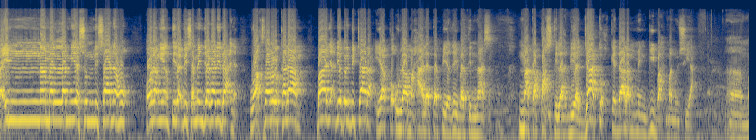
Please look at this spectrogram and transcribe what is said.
fa inna man lam yasun lisanahu. Orang yang tidak bisa menjaga lidahnya. Wa aktsarul kalam. Banyak dia berbicara ya ke ulama hala tapi ghibatin nas. Maka pastilah dia jatuh ke dalam menggibah manusia. Um,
